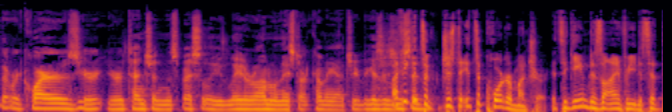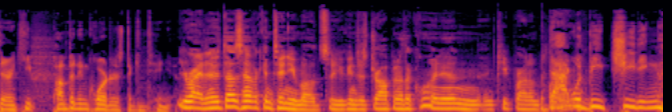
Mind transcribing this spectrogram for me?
that requires your your attention, especially later on when they start coming at you. Because as you I think said, it's a just it's a quarter muncher. It's a game designed for you to sit there and keep pumping in quarters to continue. you're right, and it does have a continue mode, so you can just drop another coin in and, keep right on playing. That would be cheating.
